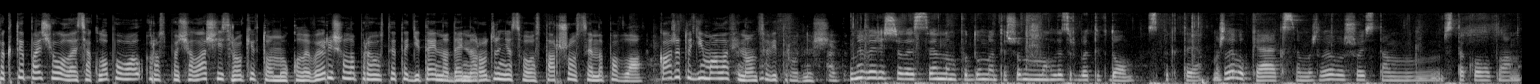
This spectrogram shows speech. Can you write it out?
Пекти печиво Леся Клопова розпочала 6 років тому, коли вирішила пригостити дітей на день народження свого старшого сина Павла. Каже, тоді мала фінансові труднощі. Ми вирішили з сином подумати, що ми могли зробити вдома, спекти. Можливо, кекси, можливо, щось там з такого плану.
